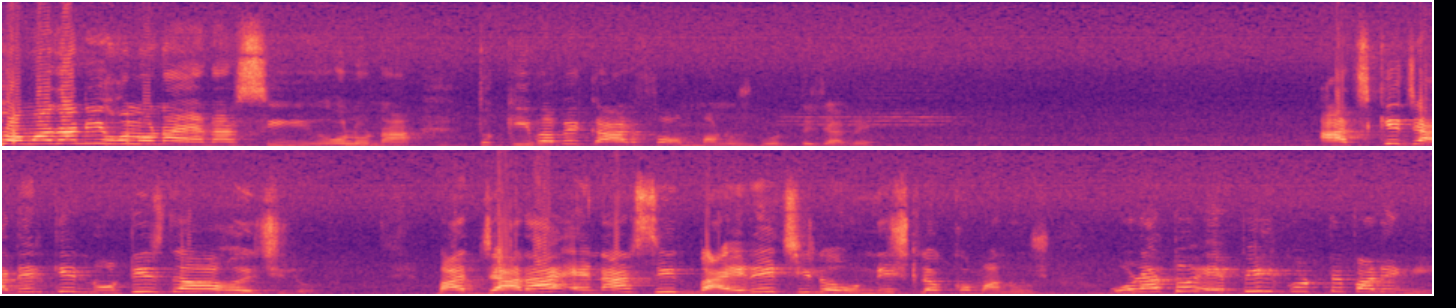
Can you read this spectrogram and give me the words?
সমাধানই হলো না এনআরসি হলো না। তো কীভাবে কার ফর্ম মানুষ ভরতে যাবে? আজকে যাদেরকে নোটিশ দেওয়া হয়েছিল বা যারা এনআরসির বাইরে ছিল, উনিশ লক্ষ মানুষ, ওরা তো এপিল করতে পারেনি।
